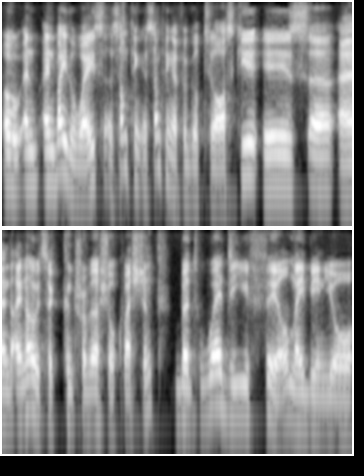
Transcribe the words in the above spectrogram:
Oh, and, and by the way, something something I forgot to ask you is, uh, and I know it's a controversial question, but where do you feel, maybe in your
